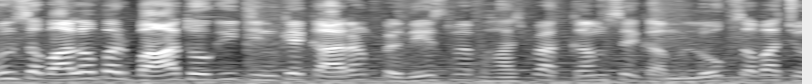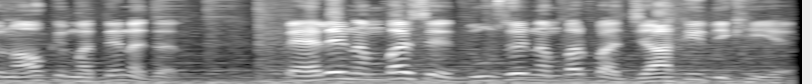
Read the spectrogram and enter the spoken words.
उन सवालों पर बात होगी जिनके कारण प्रदेश में भाजपा कम से कम लोकसभा चुनाव के मद्देनजर पहले नंबर से दूसरे नंबर पर जाती दिखी है।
